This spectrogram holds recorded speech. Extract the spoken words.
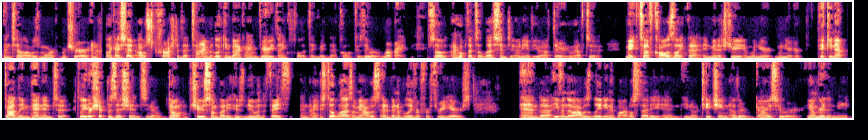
until I was more mature. And like I said, I was crushed at that time, but looking back, I'm very thankful that they made that call because they were right. So I hope that's a lesson to any of you out there who have to make tough calls like that in ministry. And when you're when you're picking up godly men into leadership positions you know don't choose somebody who's new in the faith. And i still was. I mean i was had been a believer for three years. And uh, even though i was leading a bible study and you know teaching other guys who were younger than me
